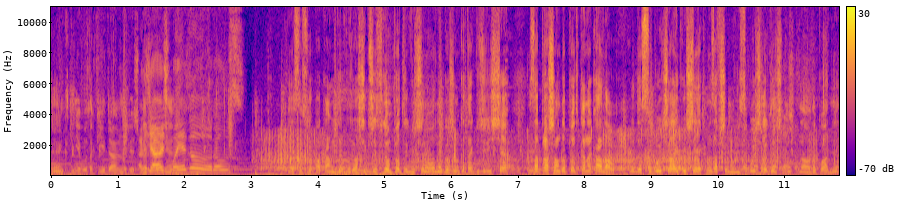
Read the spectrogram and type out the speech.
Piękny. Nie był taki idealny, wiesz, A perfekt, widziałeś nie? mojego Rose? Ja jestem z chłopakami, to właśnie przed chwilą Piotrek wytrzymał ładnego Rzymka, tak widzieliście? Zapraszam do Piotrka na kanał. Kurde, subujcie, lajkujcie, jak my zawsze mówimy. Subujcie, lajkujcie, no dokładnie.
